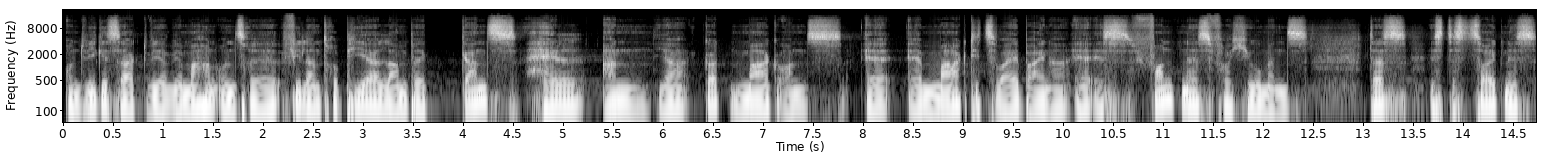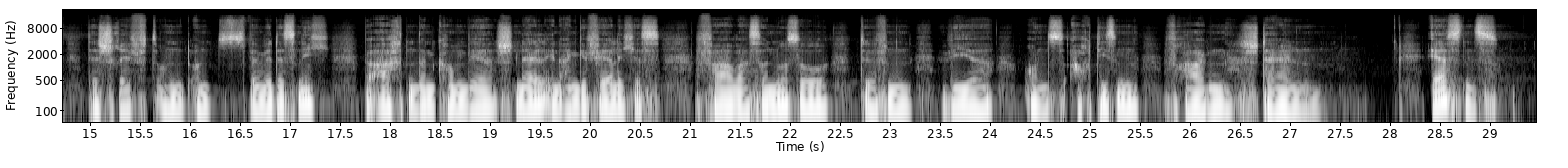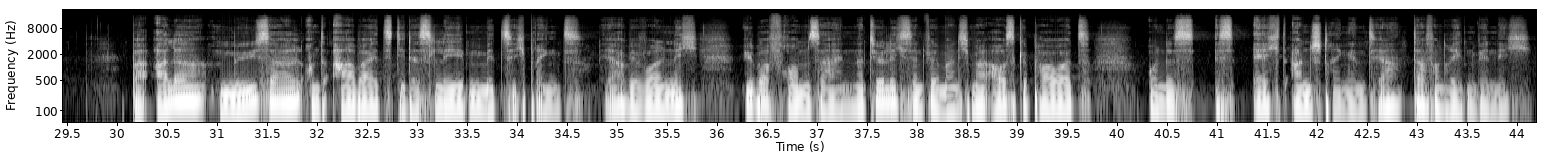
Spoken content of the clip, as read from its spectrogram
Und wie gesagt, wir, wir machen unsere Philanthropia-Lampe ganz hell an. Ja, Gott mag uns. Er, er mag die Zweibeiner. Er ist Fondness for Humans. Das ist das Zeugnis der Schrift. Und, und wenn wir das nicht beachten, dann kommen wir schnell in ein gefährliches Fahrwasser. Nur so dürfen wir uns auch diesen Fragen stellen. Erstens, bei aller Mühsal und Arbeit, die das Leben mit sich bringt. Ja, wir wollen nicht überfromm sein. Natürlich sind wir manchmal ausgepowert und es ist echt anstrengend, ja, davon reden wir nicht.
